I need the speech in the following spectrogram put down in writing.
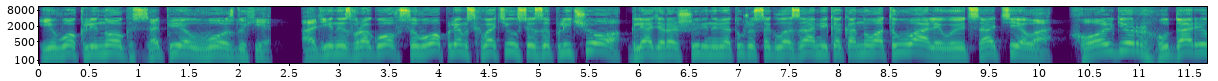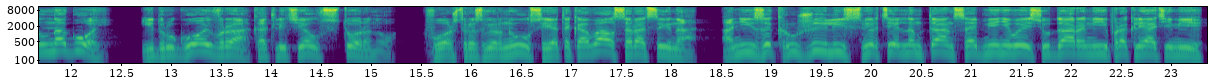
Его клинок запел в воздухе. Один из врагов с воплем схватился за плечо, глядя расширенными от ужаса глазами, как оно отваливается от тела. Хольгер ударил ногой, и другой враг отлетел в сторону. Вождь развернулся и атаковал Сарацина. Они закружились в смертельном танце, обмениваясь ударами и проклятиями.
